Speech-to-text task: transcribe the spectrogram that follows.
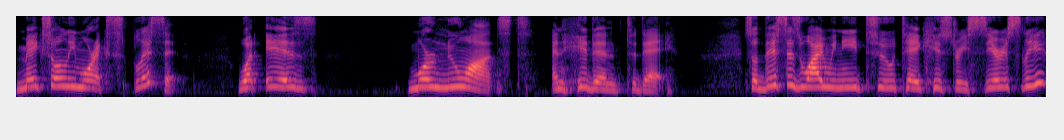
makes only more explicit what is more nuanced and hidden today. So this is why we need to take history seriously,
